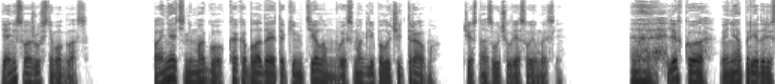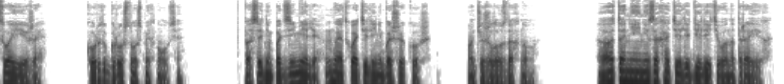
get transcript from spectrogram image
я не свожу с него глаз. «Понять не могу, как, обладая таким телом, вы смогли получить травму», — честно озвучил я свои мысли. «Эх, легко, меня предали свои же». Курт грустно усмехнулся. «В последнем подземелье мы отхватили небольшой куш». Он тяжело вздохнул. «Вот они и не захотели делить его на троих.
